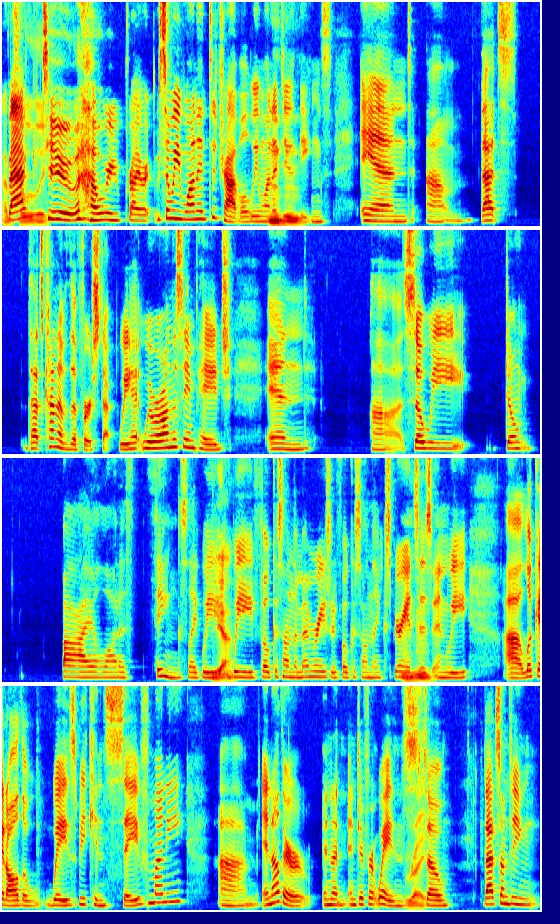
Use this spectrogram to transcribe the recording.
Absolutely. back to how we prior. So we wanted to travel, we want to do Mhm. things, and um, that's that's kind of the first step. We we were on the same page, and uh, so we don't buy a lot of things. Like we Yeah. we focus on the memories, we focus on the experiences, Mm-hmm. and we uh, look at all the ways we can save money um, in other in in different ways. Right. So that's something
